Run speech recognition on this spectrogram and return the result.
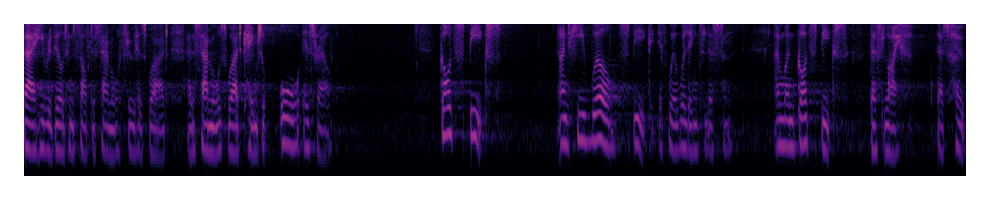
there he revealed himself to Samuel through his word, and Samuel's word came to all Israel. God speaks, and he will speak if we're willing to listen. And when God speaks, there's life, there's hope,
